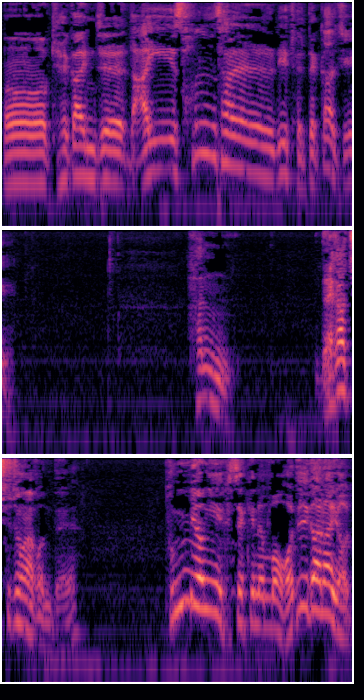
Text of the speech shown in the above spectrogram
어 걔가 이제 나이 서른 살이 될 때까지 한 내가 추정하건데 분명히 그 새끼는 뭐 어딜 가나 여,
